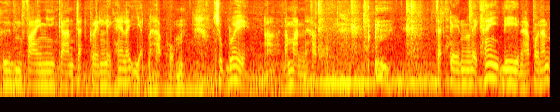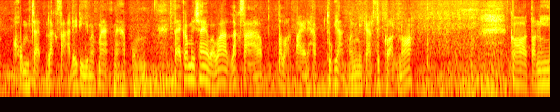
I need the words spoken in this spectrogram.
คืนไฟมีการจัดเกรนเหล็กให้ละเอียดนะครับผมชุบด้วยน้ำมันนะครับ จัดเกณฑ์เหล็กให้ดีนะครับ เพราะนั้นคมจัดรักษาได้ดีมากๆนะครับผมแต่ก็ไม่ใช่แบบว่ารักษาตลอดไปนะครับ ทุกอย่างมันมีการฟิกก่อนเนาะก็ตอนนี้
